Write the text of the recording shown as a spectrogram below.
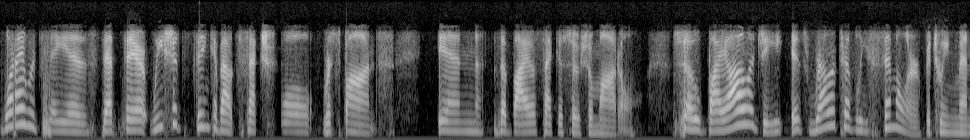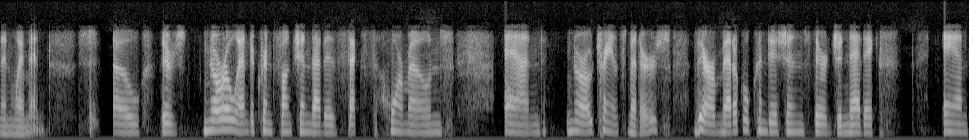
What I would say is that there we should think about sexual response in the biopsychosocial model. So biology is relatively similar between men and women. So there's neuroendocrine function that is sex hormones and neurotransmitters. There are medical conditions, there are genetics and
